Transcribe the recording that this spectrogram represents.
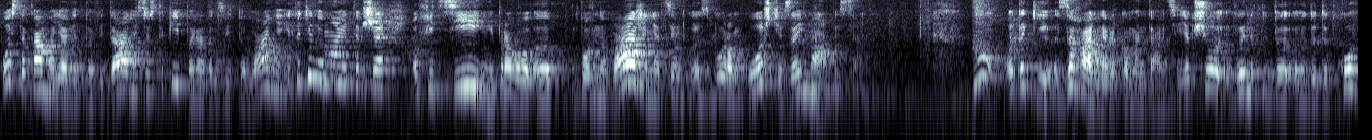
ось така моя відповідальність, ось такий порядок звітування. І тоді ви маєте вже офіційні право, е, повноваження цим збором коштів займатися. Ну, отакі загальні рекомендації. Якщо виникнуть додаткові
